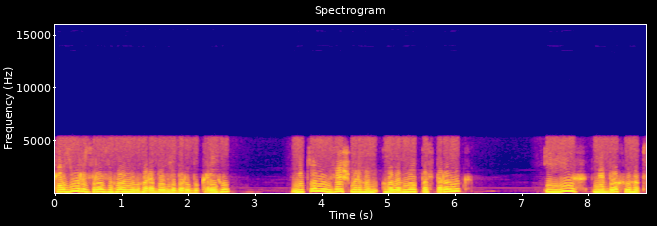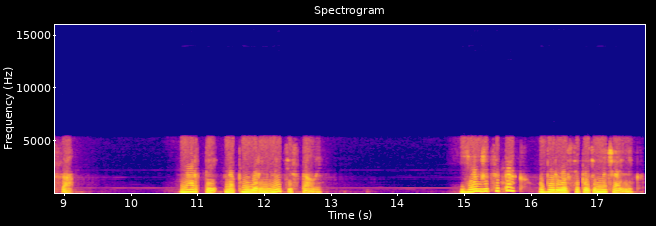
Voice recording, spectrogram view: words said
Каюр з розгону вгородив льодорубу кригу, накинув зашморгом головний посторонок і ліг на дохлого пса. Нарти напнули ремінець і стали. Як же це так? обурювався потім начальник.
